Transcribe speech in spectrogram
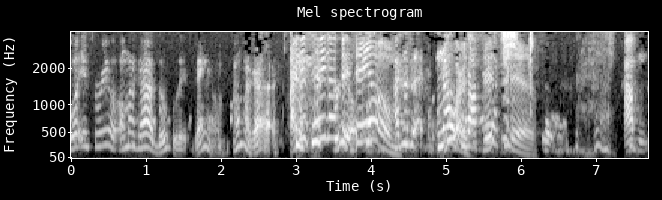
Well, it's real. Oh my God, Google it. Damn. Oh my God. I didn't say nothing. real. Damn. I just no, you are sensitive. I'm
